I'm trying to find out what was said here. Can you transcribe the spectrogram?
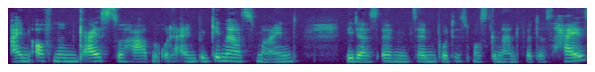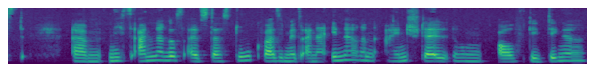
einen offenen Geist zu haben oder ein Beginners Mind, wie das im Zen-Buddhismus genannt wird. Das heißt ähm, nichts anderes, als dass du quasi mit einer inneren Einstellung auf die Dinge,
